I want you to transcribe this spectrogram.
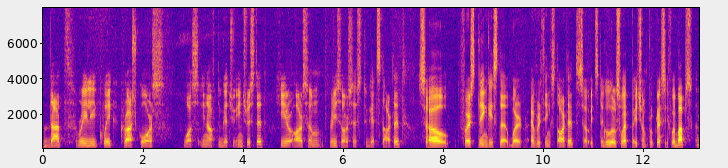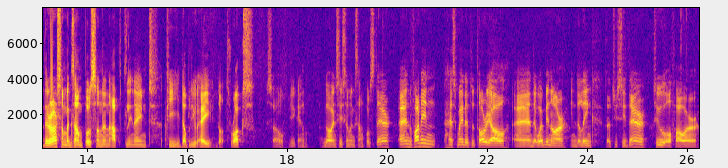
that really quick crash course was enough to get you interested, here are some resources to get started. So First link is the where everything started, so it's the Google's webpage on progressive web apps. There are some examples on an aptly named pwa.rocks, so you can go and see some examples there. And Vaadin has made a tutorial and a webinar in the link that you see there. Two of our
